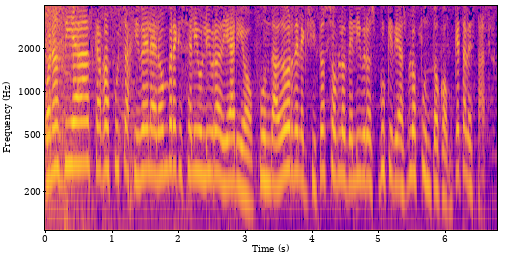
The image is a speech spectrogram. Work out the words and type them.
Buenos días, Carlos Pucha Gibela, el hombre que se lee un libro a diario, fundador del exitoso blog de libros bookideasblog.com. ¿Qué tal estás?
